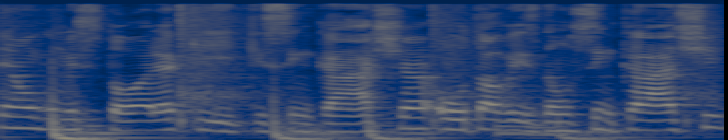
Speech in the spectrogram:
Tenho alguma história que, que se encaixa, ou talvez não se encaixe,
